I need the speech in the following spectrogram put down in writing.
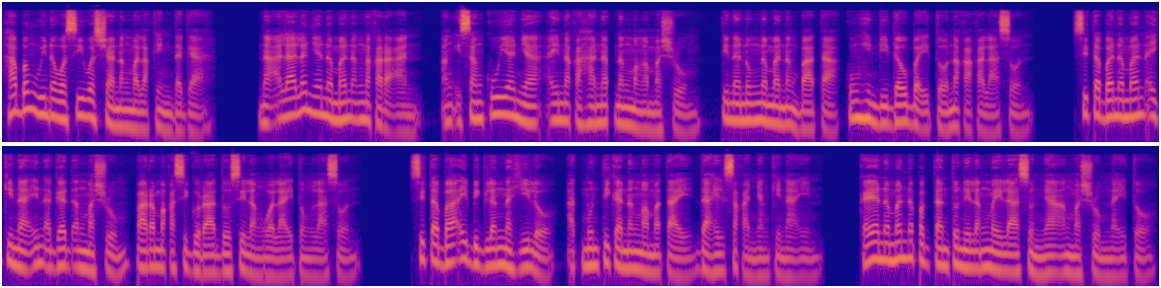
Habang winawasiwas siya ng malaking daga. Naalala niya naman ang nakaraan, ang isang kuya niya ay nakahanap ng mga mushroom. Tinanong naman ng bata kung hindi daw ba ito nakakalason. Si Taba naman ay kinain agad ang mushroom para makasigurado silang wala itong lason. Si Taba ay biglang nahilo at muntikan ng mamatay dahil sa kanyang kinain. Kaya naman napagtanto nilang may lason nga ang mushroom na ito.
